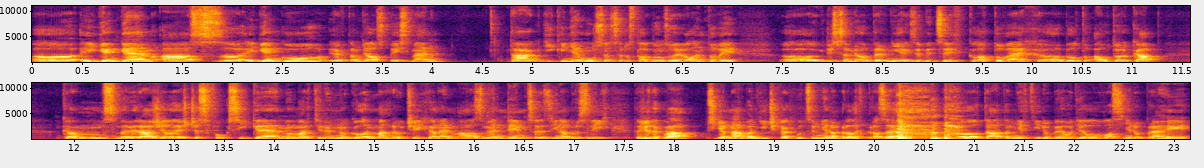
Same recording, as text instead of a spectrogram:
uh, A-Gangem a z A-Gangu, jak tam dělal Spaceman, tak díky němu jsem se dostal k Honzovi Valentovi, eh, když jsem měl první exibici v Klatovech, eh, byl to Autor Cup, kam jsme vyráželi ještě s Foxíkem, Martinem Nogolem, Márou Čejchanem a s Mendym, co jezdí na bruslích. Takže taková příjemná bandička, kluci mě nabrali v Praze, Eh, táta mě v té době hodil vlastně do Prahy,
